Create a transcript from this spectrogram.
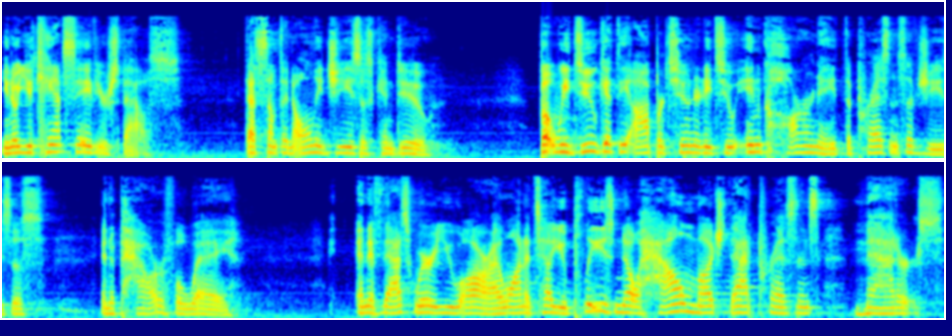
You know, you can't save your spouse, that's something only Jesus can do. But we do get the opportunity to incarnate the presence of Jesus in a powerful way. And if that's where you are, I want to tell you please know how much that presence matters.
